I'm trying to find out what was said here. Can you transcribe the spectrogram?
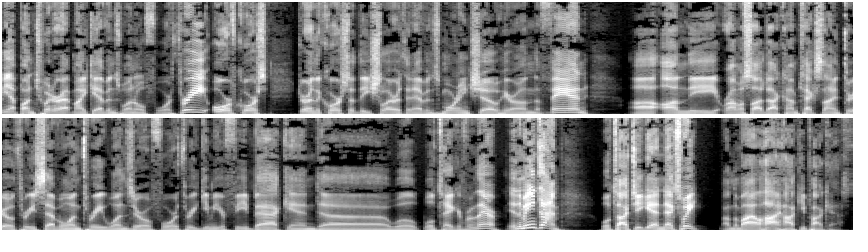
me up on Twitter at Mike Evans 1043 or, of course, during the course of the Schlereth and Evans morning show here on The Fan. Uh, on the ramoslaw.com text line 303-713-1043 give me your feedback and uh, we'll we'll take it from there in the meantime we'll talk to you again next week on the mile high hockey podcast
